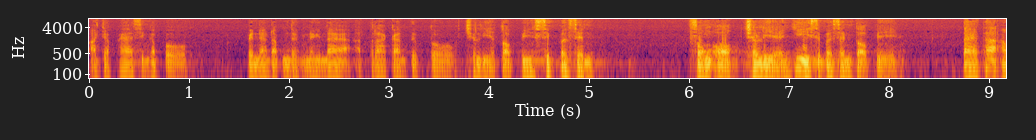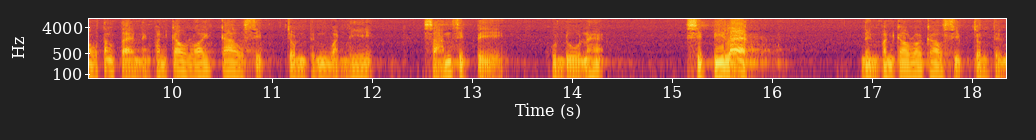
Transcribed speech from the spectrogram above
อาจจะแพ้สิงคโปร์เป็นอันดับหนึ่งในหน้าอัตราการเติบโตเฉลี่ยต่อปี 10%ส่งออกเฉลี่ย 20%ต่อปี แต่ถ้าเอาตั้งแต่ 1990 จนถึงวันนี้ 30 ปี คุณดูนะฮะ 10 ปีแรก 1990 จนถึง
